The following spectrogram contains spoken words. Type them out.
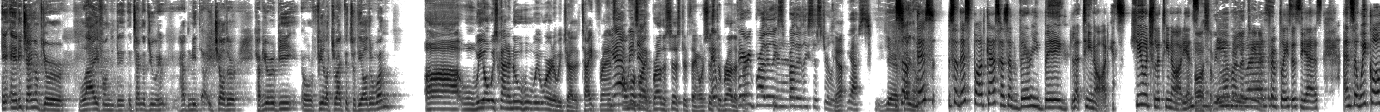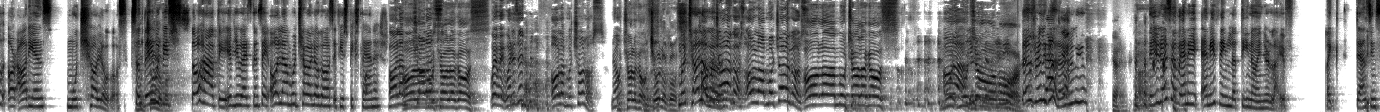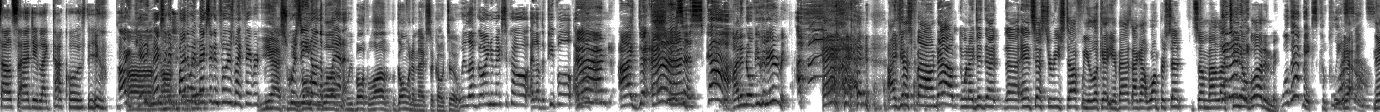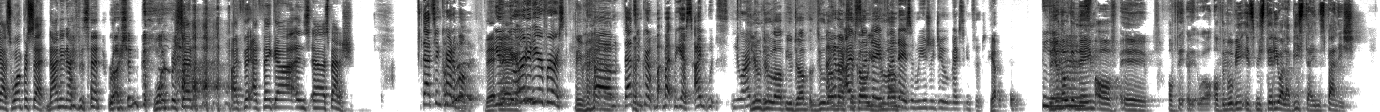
A- Any time of your life, on the, the time that you had meet each other, have you ever be or feel attracted to the other one? Uh, well, we always kind of knew who we were to each other, tight friends, Yeah, we almost knew. like brother sister thing or sister It- brother Very thing. brotherly, brotherly, sisterly. Yeah. Yes. Yes, I So know. this so this podcast has a very big Latino audience, huge Latino audience. Awesome. We love our in the US, Latinas. different places, yes. And so we called our audience muchologos. So they would be so happy if you guys can say hola muchologos if you speak Spanish. Hola, Hola, mucholos. muchologos. Wait, wait, what is it? Hola, mucholos. No? Muchologos. Muchologos. Oh, Muchologos. muchologos. Hola, muchologos. Hola, muchologos. Mu- Hola. mucho amor. that was really good. That was really good. Yeah. Do you guys have any anything Latino in your life? Like dancing salsa? Do you like tacos? Do you? Are you Uh, kidding? Mexican, by the way, Mexican food is my favorite Yes, cuisine on the love, planet. We both love going to Mexico too. We love going to Mexico. I love the people. I love and I did. Jesus God! I didn't know if you could hear me. and I just found out when I did that uh, ancestry stuff where you look at your bath, I got 1% some uh, Latino blood in me. Well, that makes complete sense. Yes, 1%. 99% Russian, 1% I, th- I think uh, in uh, Spanish. That's incredible. There- You, there you go. heard it here first. Um, that's incredible. But, but yes, I you are. you do love you do, do I love have, a, I have Mexico. Sunday you do fun love days, and we usually do Mexican food. Yep. Do you know the name of uh, of the uh, of the movie? It's Misterio a la Vista in Spanish.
